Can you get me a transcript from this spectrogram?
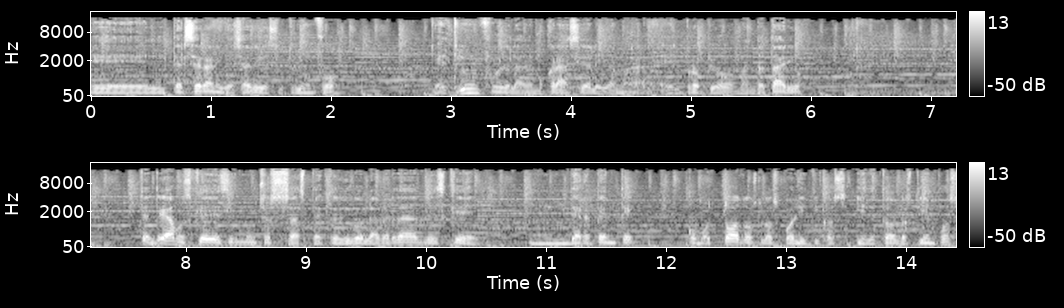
el tercer aniversario de su triunfo, el triunfo de la democracia, le llama el propio mandatario, tendríamos que decir muchos aspectos. Digo, la verdad es que mm, de repente, como todos los políticos y de todos los tiempos,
